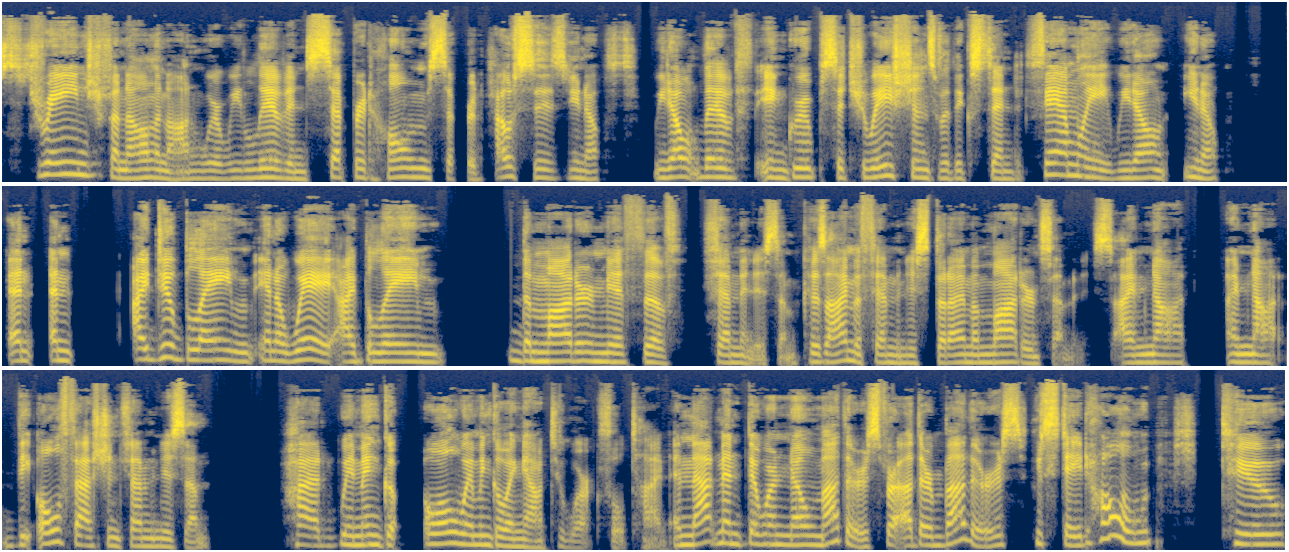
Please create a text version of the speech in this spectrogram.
strange phenomenon where we live in separate homes, separate houses. You know, we don't live in group situations with extended family. We don't, you know, and, and I do blame, in a way, I blame the modern myth of feminism because I'm a feminist, but I'm a modern feminist. I'm not, I'm not the old fashioned feminism had women, go, all women going out to work full time. And that meant there were no mothers for other mothers who stayed home to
